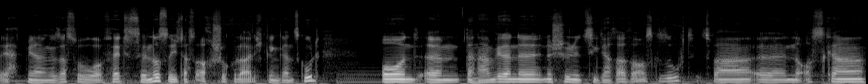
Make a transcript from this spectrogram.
er hat mir dann gesagt, so, worauf hättest du denn Lust? Und ich dachte, ach, schokoladig klingt ganz gut. Und ähm, dann haben wir dann eine, eine, schöne Zigarre rausgesucht. Es war äh, eine Oscar,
